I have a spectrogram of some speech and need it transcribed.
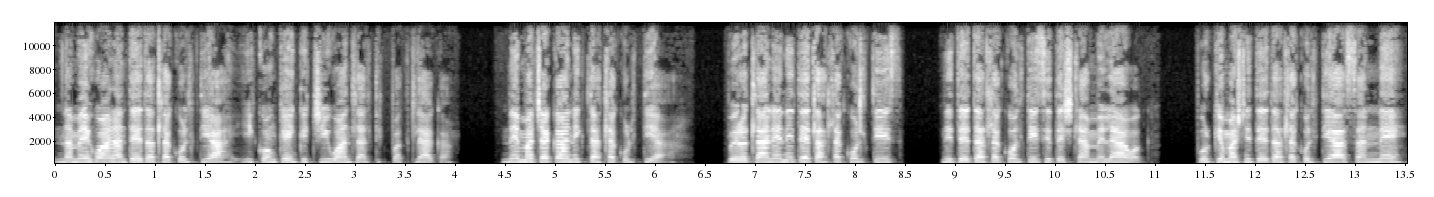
Namehua nantetatlakoltia, ikon ken kichiwan tlaltikpaktlaka. Ne machaka niktlatlakoltia. Pero tla ne nitetlatlakoltis, nitetlatlakoltis itech tlan melawak. Porque mach nitetlatlakoltia san ne,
